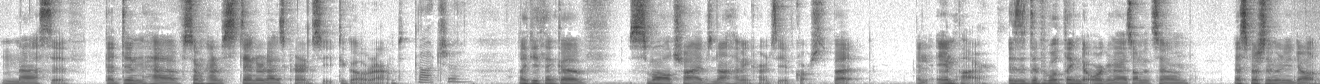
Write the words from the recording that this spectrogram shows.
massive that didn't have some kind of standardized currency to go around. Gotcha. Like you think of small tribes not having currency, of course, but an empire is a difficult thing to organize on its own, especially when you don't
